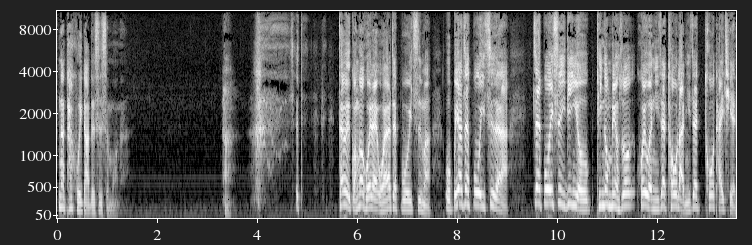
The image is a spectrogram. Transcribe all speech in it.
那她回答的是什么呢？哈，待会广告回来，我还要再播一次吗？我不要再播一次了啦，再播一次一定有听众朋友说辉文你在偷懒，你在拖台前，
